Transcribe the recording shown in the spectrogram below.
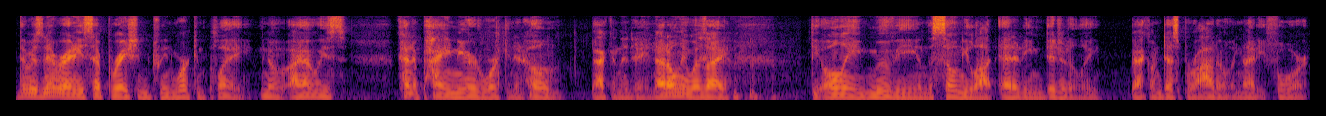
There was never any separation between work and play. You know, I always kind of pioneered working at home back in the day. Not only was I the only movie in the Sony lot editing digitally back on Desperado in '94,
